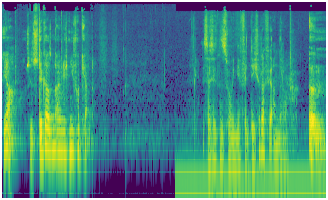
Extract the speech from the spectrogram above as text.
ja, Sticker sind eigentlich nie verkehrt. Ist das jetzt ein Souvenir für dich oder für andere? Ähm,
